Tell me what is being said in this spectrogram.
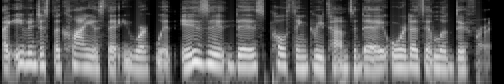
like even just the clients that you work with? Is it this posting three times a day or does it look different?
